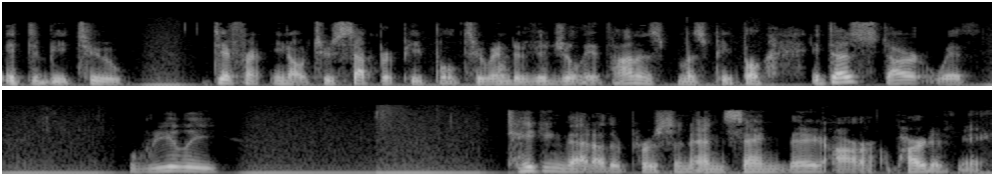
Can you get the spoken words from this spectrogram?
it to be too different, you know, two separate people, two individually autonomous people, it does start with really taking that other person and saying they are a part of me.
